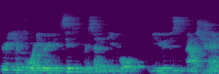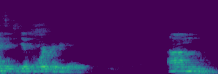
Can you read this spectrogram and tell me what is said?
30 to 40 or even 60 percent of people use mass transit to get to work every day. Um,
